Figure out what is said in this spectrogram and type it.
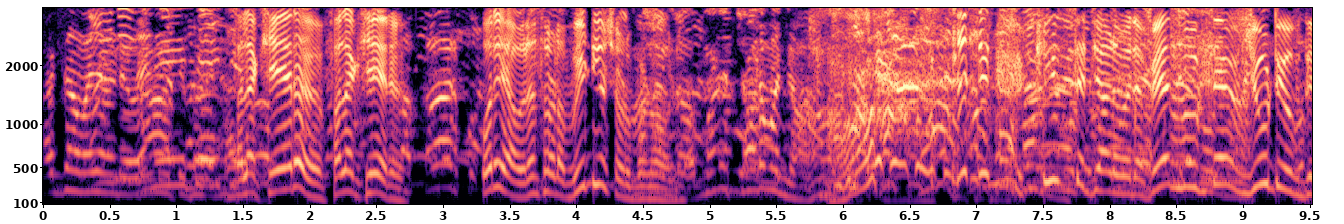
فلک شیر فلک شیر اورے آو نا تھوڑا ویڈیو چھوڑ بناؤ کس تے چڑھ بنا فیس بک تے یوٹیوب تے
